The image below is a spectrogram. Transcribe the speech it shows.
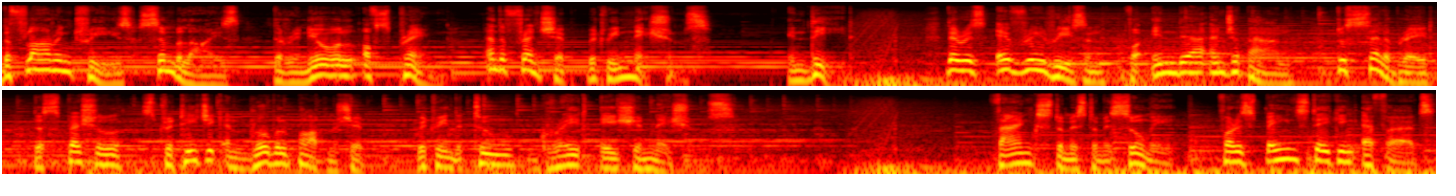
The flowering trees symbolize the renewal of spring and the friendship between nations. Indeed, there is every reason for India and Japan to celebrate the special strategic and global partnership between the two great Asian nations. Thanks to Mr. Misumi for his painstaking efforts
